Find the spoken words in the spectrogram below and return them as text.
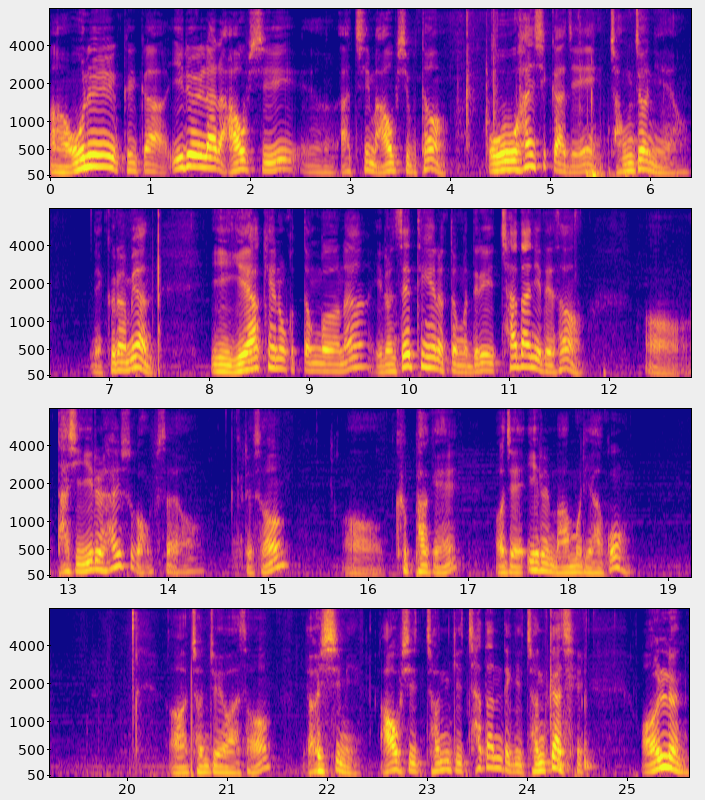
어, 오늘 그러니까 일요일 날 9시 어, 아침 9시부터 오후 1시까지 정전이에요. 네, 그러면 이 예약해 놓았던 거나 이런 세팅해 놓았던 것들이 차단이 돼서 어, 다시 일을 할 수가 없어요. 그래서 어, 급하게 어제 일을 마무리하고 어, 전주에 와서 열심히 9시 전기 차단되기 전까지 얼른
